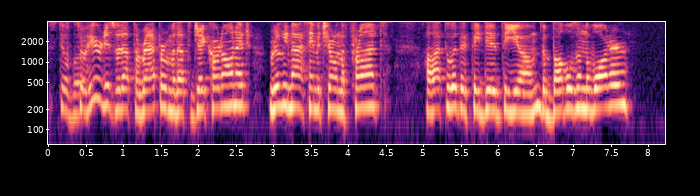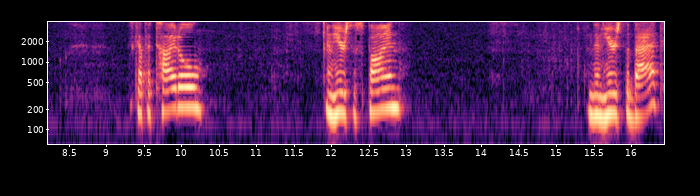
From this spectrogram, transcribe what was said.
steelbook. So here it is without the wrapper and without the J-card on it. Really nice here on the front. I like the way that they did the, um, the bubbles in the water. It's got the title. And here's the spine. And then here's the back.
